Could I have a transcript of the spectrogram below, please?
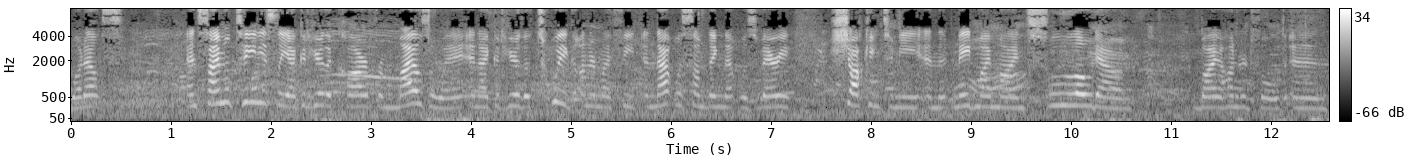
What else? And simultaneously, I could hear the car from miles away, and I could hear the twig under my feet. And that was something that was very shocking to me, and that made my mind slow down by a hundredfold. And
